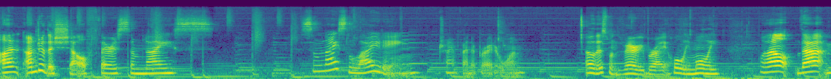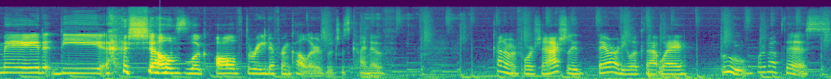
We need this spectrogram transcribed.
un under the shelf. There is some nice, some nice lighting. Try and find a brighter one. Oh, this one's very bright. Holy moly. Well, that made the shelves look all three different colors, which is kind of Kind of unfortunate. Actually, they already look that way. Ooh, what about this?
